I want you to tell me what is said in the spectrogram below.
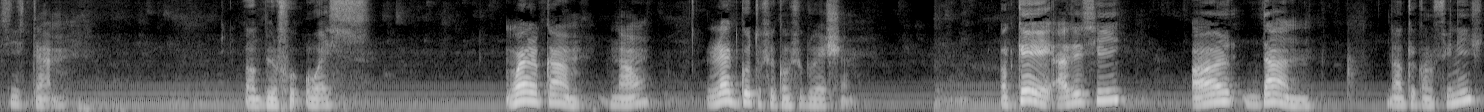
system. Or beautiful OS welcome. Now let's go to the configuration. Okay as you see all done. Now click on finish.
